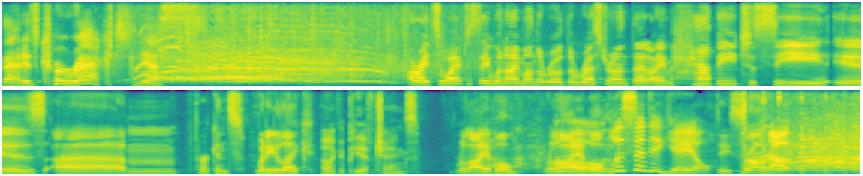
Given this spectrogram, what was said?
That is correct. Yes. All right, so I have to say, when I'm on the road, the restaurant that I am happy to see is um, Perkins. What do you like? I like a PF Chang's. Reliable? Reliable? Oh, listen to Yale Decent. grown up.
